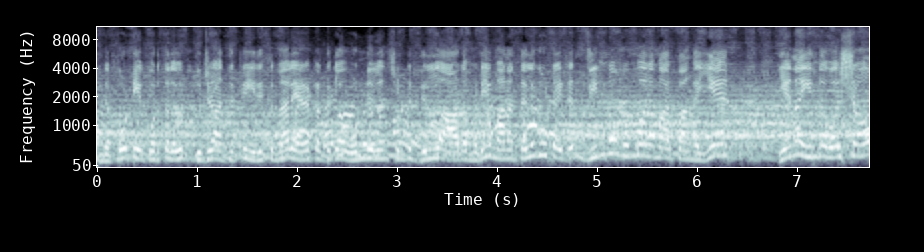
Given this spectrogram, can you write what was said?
இந்த போட்டியை பொறுத்தளவுக்கு குஜராத்துக்கு இதுக்கு மேல இழக்கிறதுக்குலாம் ஒண்ணு இல்லைன்னு சொல்லிட்டு தில்ல ஆட முடியும். ஆனா தெலுங்கு டைட்டன்ஸ் இன்னும் மும்முரமா இருப்பாங்க. ஏன்? ஏன்னா இந்த வருஷம்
